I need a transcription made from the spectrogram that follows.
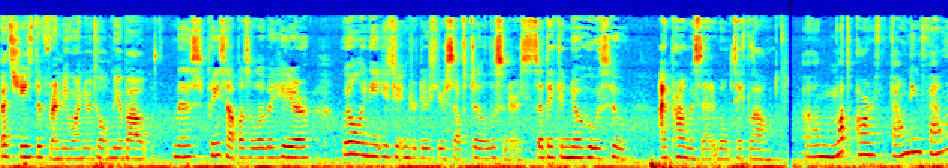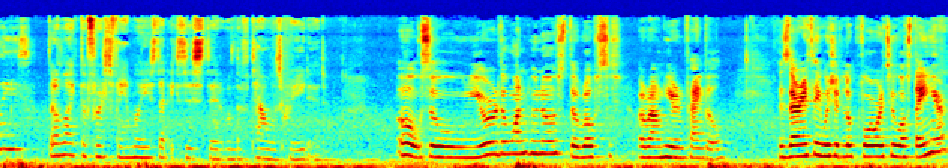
Bet she's the friendly one you told me about. Miss, please help us a little bit here. We only need you to introduce yourself to the listeners so they can know who is who. I promise that it won't take long. Um, what are founding families? They're like the first families that existed when the town was created. Oh, so you're the one who knows the ropes around here in Fangville. Is there anything we should look forward to while staying here?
